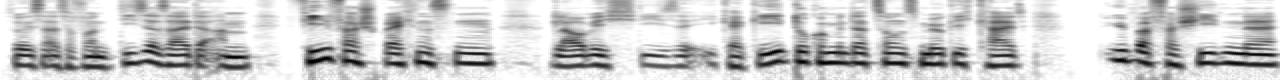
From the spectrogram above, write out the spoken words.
So ist also von dieser Seite am vielversprechendsten, glaube ich, diese EKG-Dokumentationsmöglichkeit über verschiedene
